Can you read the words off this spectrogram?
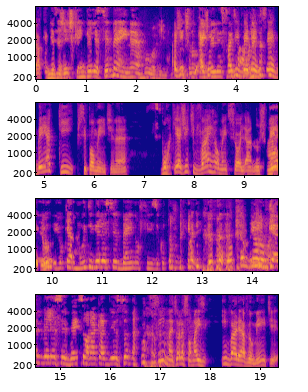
acredito... Mas a gente quer envelhecer bem, né, Burri? A gente, a gente não quer gente, envelhecer Mas mal, envelhecer né? bem aqui, principalmente, né? Porque a gente vai realmente se olhar no espelho. Ah, eu, eu quero muito envelhecer bem no físico também. Eu, eu, também. eu não quero envelhecer bem só na cabeça, não. Sim, mas olha só, mas invariavelmente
